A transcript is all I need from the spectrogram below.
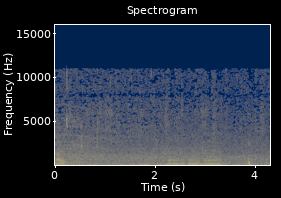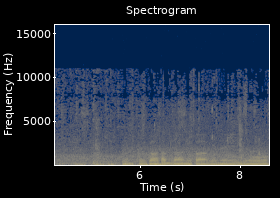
나이스 가 상당히 빠르네요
